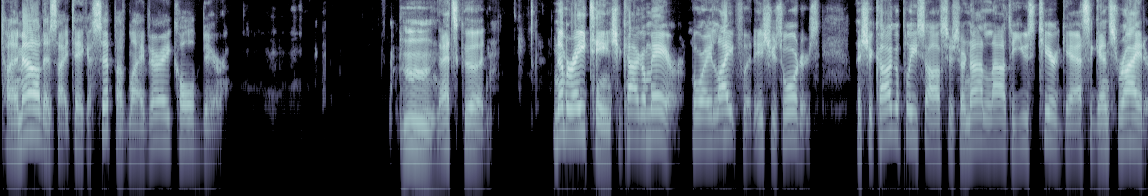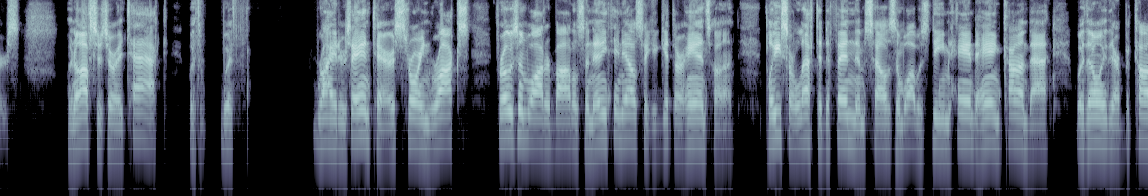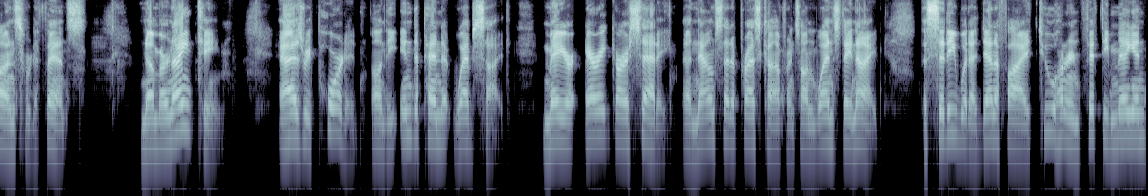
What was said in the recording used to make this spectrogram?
Time out as I take a sip of my very cold beer. Mmm, that's good. Number 18, Chicago Mayor Lori Lightfoot issues orders. The Chicago police officers are not allowed to use tear gas against rioters. When officers are attacked with, with rioters and terrorists throwing rocks, frozen water bottles, and anything else they could get their hands on, police are left to defend themselves in what was deemed hand to hand combat with only their batons for defense. Number 19, as reported on the Independent website, Mayor Eric Garcetti announced at a press conference on Wednesday night the city would identify $250 million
